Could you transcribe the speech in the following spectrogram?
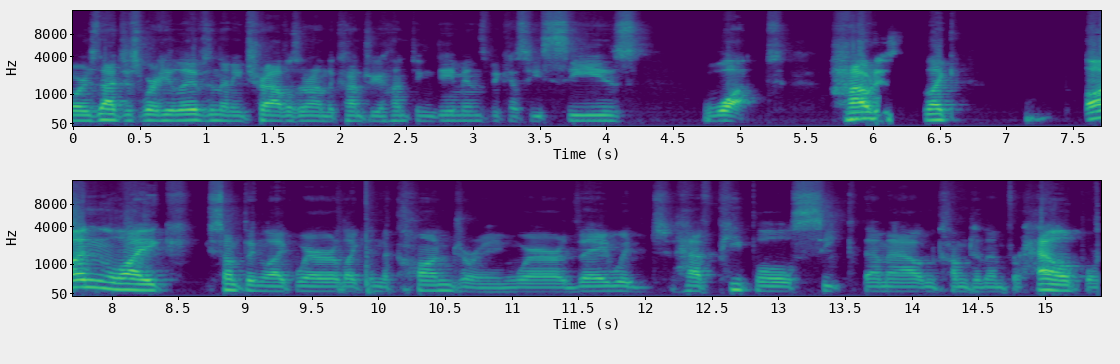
or is that just where he lives and then he travels around the country hunting demons because he sees what? How does like unlike something like where like in the conjuring where they would have people seek them out and come to them for help or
